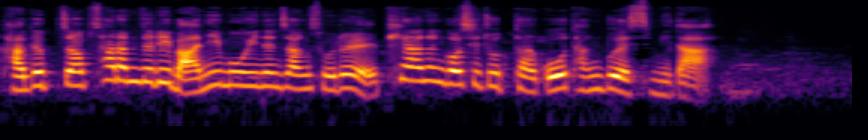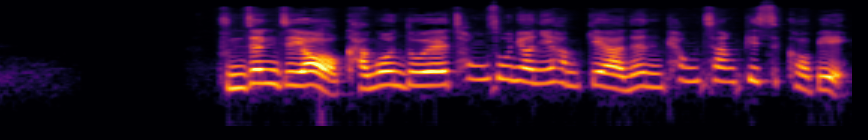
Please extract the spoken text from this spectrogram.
가급적 사람들이 많이 모이는 장소를 피하는 것이 좋다고 당부했습니다. 분쟁 지역 강원도의 청소년이 함께하는 평창 피스컵이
